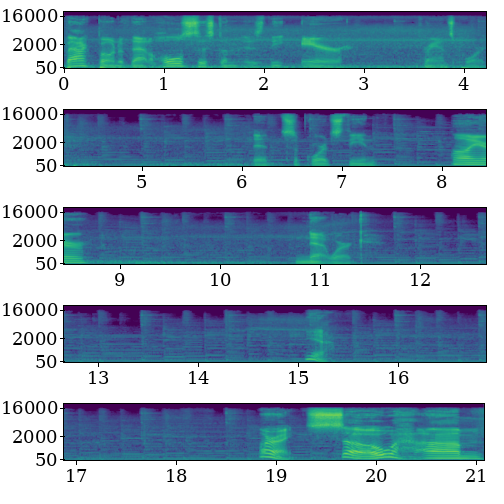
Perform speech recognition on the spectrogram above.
Backbone of that whole system is the air transport that supports the entire network. Yeah. All right. So, um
